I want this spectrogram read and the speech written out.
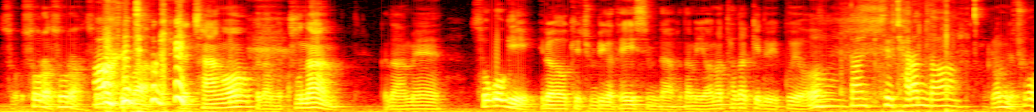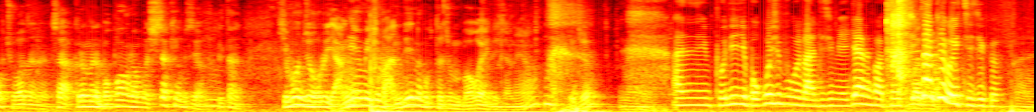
소, 소라 소라 소라 아, 초밥. 장어 그다음에 군함 그다음에 소고기 이렇게 준비가 되어 있습니다. 그다음에 연어 타닥기도 있고요. 어, 난 되게 잘한다. 그럼요 초밥 좋아하잖아요. 자 그러면 먹방을 한번 시작해 보세요. 음. 일단 기본적으로 양념이 좀 안 되는 것부터 좀 먹어야 되잖아요. 그죠? 네. 아니 본인이 먹고 싶은 걸 나한테 지금 얘기하는 것 같아. 침 삼키고 있지 지금. 네,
